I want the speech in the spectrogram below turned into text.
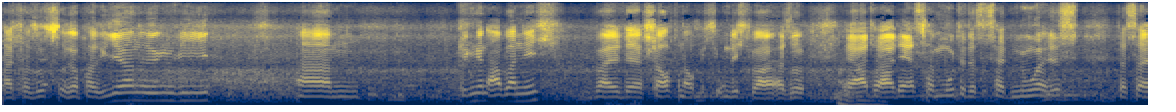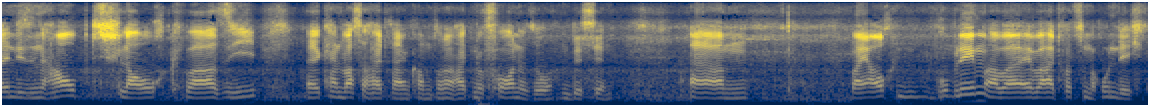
halt versucht zu reparieren irgendwie. Ähm, ging dann aber nicht, weil der Schlauch dann auch richtig undicht war. Also er hatte halt erst vermutet, dass es halt nur ist, dass er in diesen Hauptschlauch quasi äh, kein Wasser halt reinkommt, sondern halt nur vorne so ein bisschen. Ähm, war ja auch ein Problem, aber er war halt trotzdem noch undicht.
